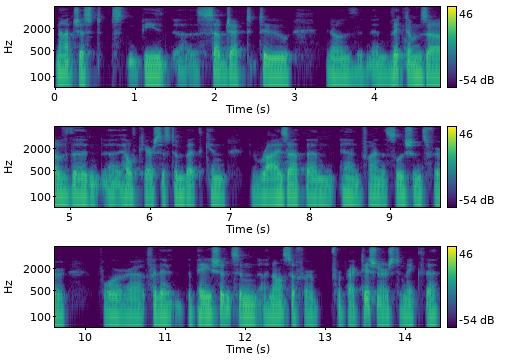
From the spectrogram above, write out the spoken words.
not just be uh, subject to, know, and victims of the uh, healthcare system, but can rise up and and find the solutions for for uh, for the, the patients and, and also for, for practitioners to make the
